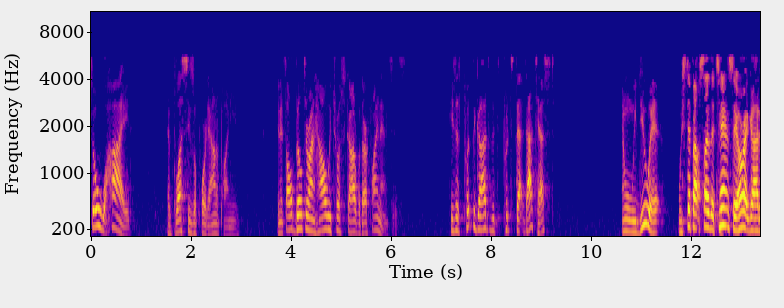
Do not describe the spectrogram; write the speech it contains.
so wide and blessings will pour down upon you. And it's all built around how we trust God with our finances. He says, put the God to the, put that, that test. And when we do it, we step outside the tent and say, all right, God,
